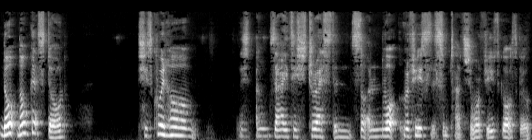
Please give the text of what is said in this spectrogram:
No, don't get stoned. She's coming home anxiety, stressed, and so and what refuses. Sometimes she'll refuse to go to school.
